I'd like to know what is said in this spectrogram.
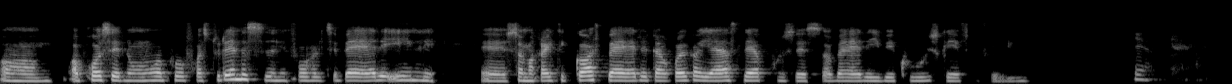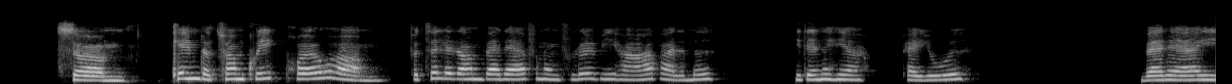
og, og prøve at sætte nogle ord på fra studentersiden i forhold til, hvad er det egentlig, øh, som er rigtig godt, hvad er det, der rykker jeres læreproces, og hvad er det, I vil kunne huske efterfølgende. Ja. Så Kent og Tom, kunne I ikke prøve at fortælle lidt om, hvad det er for nogle forløb, I har arbejdet med i denne her periode? Hvad det er, I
